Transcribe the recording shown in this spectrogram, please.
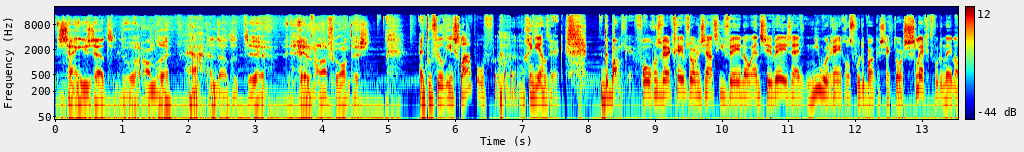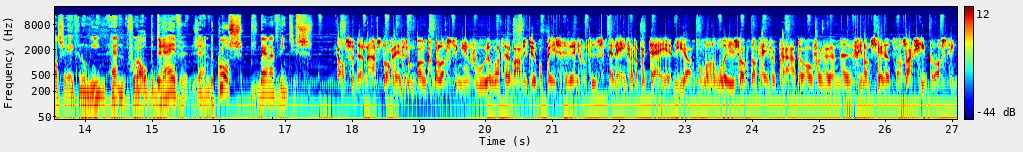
zijn gezet door anderen. Ja. En dat het uh, helemaal afgerond is. En toen viel hij in slaap of uh, ging hij aan het werk? De banken. Volgens werkgeversorganisatie VNO-NCW zijn nieuwe regels voor de bankensector slecht voor de Nederlandse economie. En vooral bedrijven zijn de klos. Bernard Wintjes. Als we daarnaast nog even een bankenbelasting invoeren, wat helemaal niet Europees geregeld is. En een van de partijen die aan het onderhandelen is ook nog even praten over een uh, financiële transactiebelasting.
